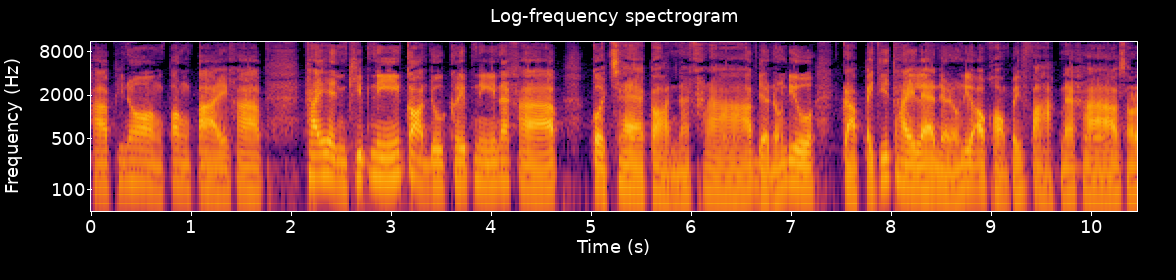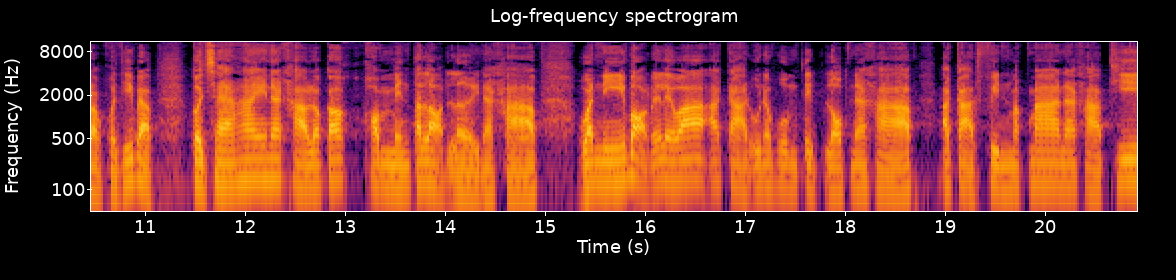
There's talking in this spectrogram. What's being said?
ครับ พี่น้องต้องไปครับ ใครเห็นคลิปนี้ก่อนดูคลิปนี้นะครับ กดแชร์ก่อนนะครับ เดี๋ยวน้องดิวกลับไปที่ไทยแลนด์เดี๋ยวน้องดิวเอาของไปฝากนะครับสำหรับคนที่แบบกดแชร์ให้นะครับ แล้วก็คอมเมนต์ตลอดเลยนะครับ วันนี้บอกได้เลยว่าอากาศอุณหภูมิติดลบนะครับ อากาศฟินมากๆนะครับที่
